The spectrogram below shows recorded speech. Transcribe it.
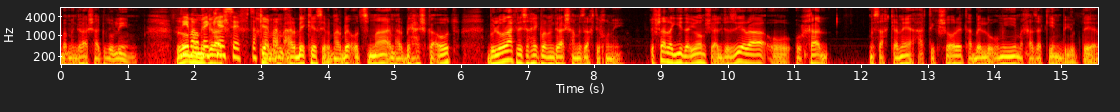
במגרש הגדולים. לא ועם הרבה במגרש- כסף, צריך כן, לומר. עם הרבה כסף, עם הרבה עוצמה, עם הרבה השקעות, ולא רק לשחק במגרש המזרח תיכוני. אפשר להגיד היום שאל-ג'זירה הוא אחד משחקני התקשורת הבינלאומיים החזקים ביותר,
